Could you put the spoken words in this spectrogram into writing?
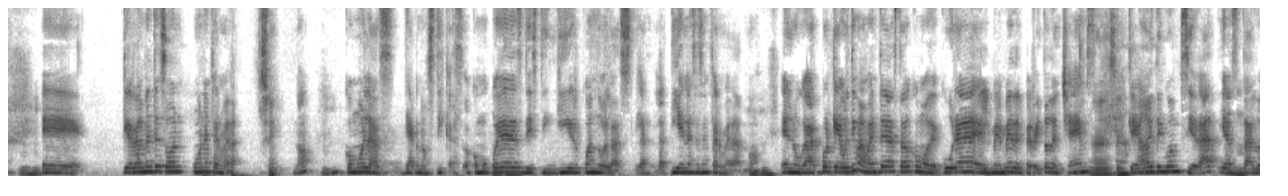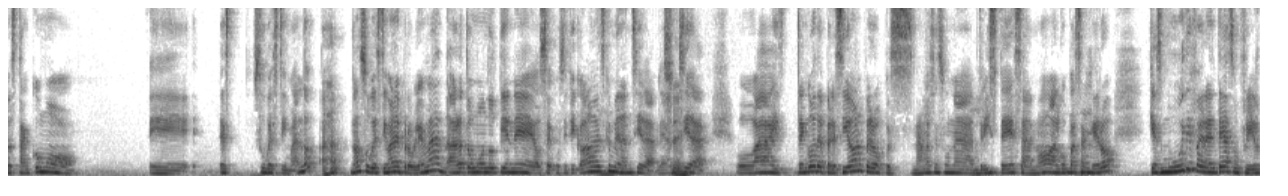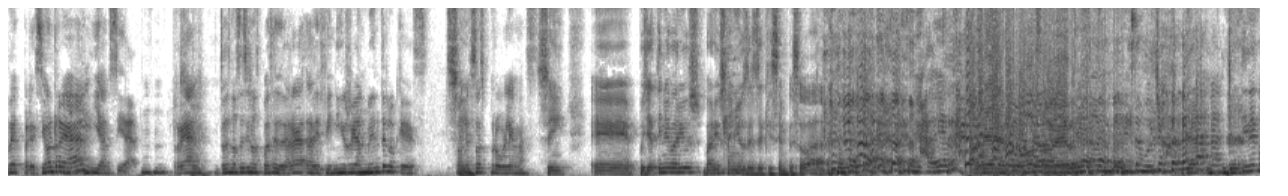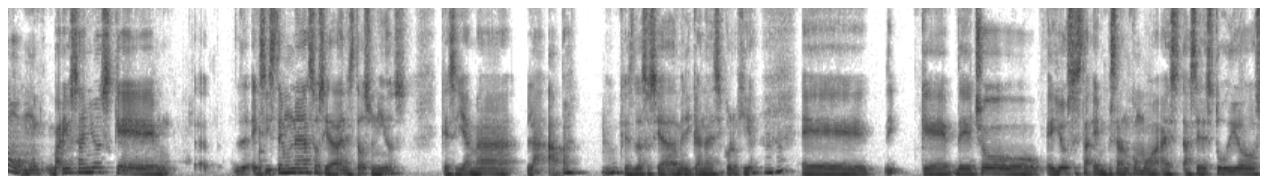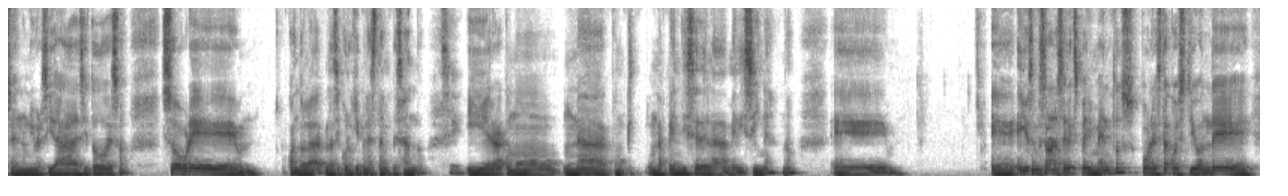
que realmente son una enfermedad. Sí. ¿No? ¿Cómo las diagnosticas o cómo puedes distinguir cuando las, la, tienes esa enfermedad, ¿no? En lugar, porque últimamente ha estado como de cura el meme del perrito del Chems, ah, que, ay, tengo ansiedad y hasta lo están como eh, subestimando, ¿no? Subestiman el problema. Ahora todo el mundo tiene, o se justifica, ah, es que me da ansiedad, me da ansiedad. O, ay, tengo depresión, pero pues nada más es una tristeza, ¿no? Algo pasajero que es muy diferente a sufrir depresión real y ansiedad real. Entonces no sé si nos puedes ayudar a, definir realmente lo que es. Son esos problemas. Sí, eh, pues ya tiene varios, varios años desde que se empezó a... a ver. A ver, vamos a ver. Me interesa mucho. ya, ya tiene como varios años que eh, existe una sociedad en Estados Unidos que se llama la APA, que es la Sociedad Americana de Psicología, eh, que de hecho ellos empezaron como a, hacer estudios en universidades y todo eso sobre mm, cuando la, psicología apenas estaba empezando y era como una como que un apéndice de la medicina, ¿no? Eh, eh, ellos empezaron a hacer experimentos por esta cuestión de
